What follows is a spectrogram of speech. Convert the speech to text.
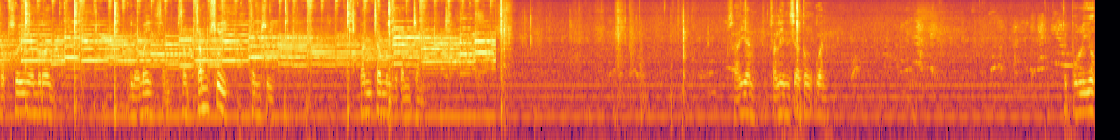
Sapsoy nga murag ginamay sam, sam, chamsoy chamsoy pancham man ko pancham Sayan, salin siya itong kuan. Repulyo.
